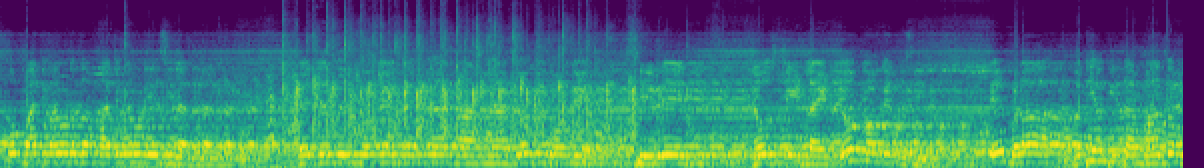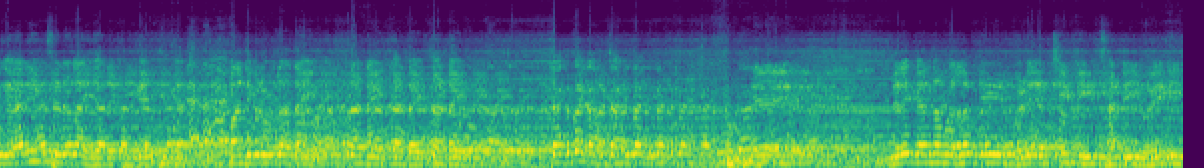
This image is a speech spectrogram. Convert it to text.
ਉਹ 5 ਕਰੋੜ ਦਾ 5 ਕਰੋੜ ਹੀ ਅਸੀਂ ਲੈ ਲੈਣਾ ਇਹਨਾਂ ਤੋਂ ਫਿਰ ਜੇ ਤੁਸੀਂ ਕਹੋਗੇ ਗਲੀਆਂ ਨਾਲੀਆਂ ਜੋ ਵੀ ਕਹੋਗੇ ਸੀਵਰੇਜ, ਜੋ ਬੜਾ ਵਧੀਆ ਕੀਤਾ। ਮਾਨ ਤੋਂ ਬਗੈਰ ਹੀ ਸਿਰ ਹਿਲਾਈ ਜਾ ਰਹੇ, ਠੀਕ ਹੈ ਠੀਕ ਹੈ। 5 ਕਰੋੜ ਤੁਹਾਡਾ ਹੀ ਤੁਹਾਡਾ ਹੀ ਤੁਹਾਡਾ ਹੀ ਤੁਹਾਡਾ ਹੀ। ਚੱਕਦਾ ਕੰਮ, ਚੱਕਦਾ ਜੀ। ਤੇ ਮੇਰੇ ਕਹਿਣ ਦਾ ਮਤਲਬ ਕਿ ਬੜੇ ਅੱਛੀ ਟੀਮ ਸਾਡੀ ਹੋਏਗੀ।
